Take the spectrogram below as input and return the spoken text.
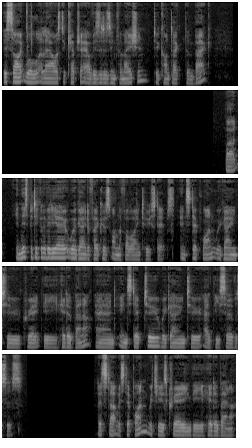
This site will allow us to capture our visitors' information to contact them back. But in this particular video, we're going to focus on the following two steps. In step one, we're going to create the header banner, and in step two, we're going to add the services. Let's start with step one, which is creating the header banner.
